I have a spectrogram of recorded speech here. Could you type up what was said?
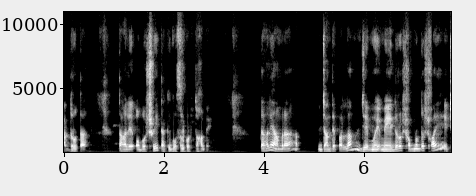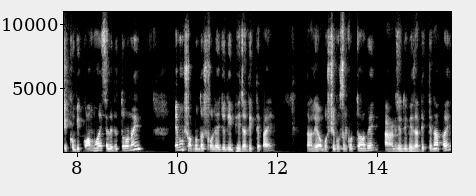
আর্দ্রতা তাহলে অবশ্যই তাকে গোসল করতে হবে। তাহলে আমরা জানতে পারলাম যে মেয়েদেরও স্বপ্নদোষ হয়, এটি খুবই কম হয় ছেলেদের তুলনায়, এবং স্বপ্নদোষ হলে যদি ভেজা দেখতে পায়, তাহলে অবশ্যই গোসল করতে হবে, আর যদি ভেজা দেখতে না পায়,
